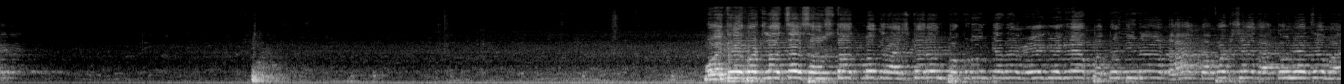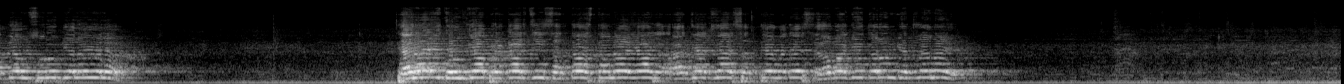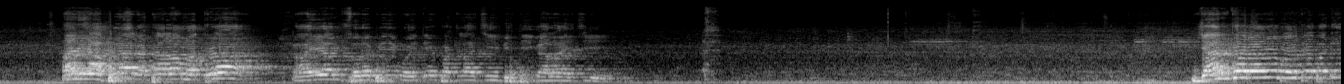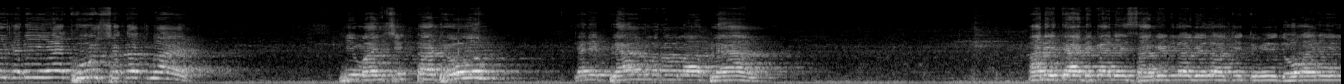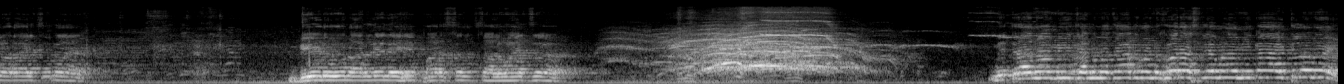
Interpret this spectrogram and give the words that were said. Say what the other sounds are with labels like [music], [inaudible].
मोहिते पाटलाचं संस्थात्मक राजकारण पकडून त्यांना वेगवेगळ्या पद्धतीनं धाक कपटशा दाखवण्याचं माध्यम सुरू केलं गेलं. त्यांनाही कोणत्या प्रकारची सत्ता असताना या राज्यातल्या सत्तेमध्ये सहभागी करून घेतलं नाही. आणि आपल्या गटाला मात्र कायम स्वरूपी मोहिते पटलाची भीती घालायची. जानकर आणि मोहिते पाटील कधी एक होऊ शकत नाही ही मानसिकता ठेवून त्याने प्लॅन बनवला प्लॅन आणि त्या ठिकाणी सांगितलं गेलं की तुम्ही दोघांनी लढायचं नाही. बीडहून आणलेलं हे पार्सल चालवायचं. मित्रांनो मी जन्मजात बंडखोर असल्यामुळे मी काय ऐकलं नाही.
